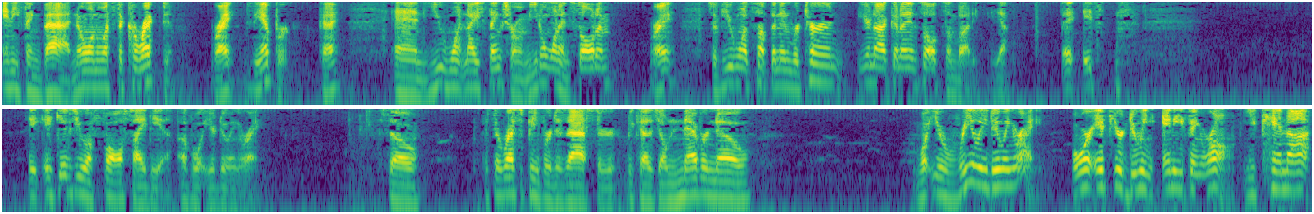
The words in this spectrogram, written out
anything bad. No one wants to correct him, right? He's the emperor, okay? and you want nice things from him. You don't want to insult him, right? So if you want something in return, you're not going to insult somebody. Yeah, it, it's it, it gives you a false idea of what you're doing right. So it's a recipe for disaster because you'll never know what you're really doing right or if you're doing anything wrong. You cannot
